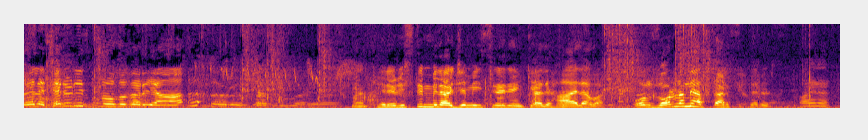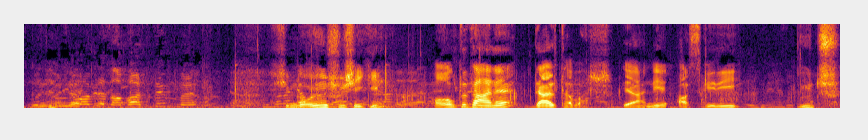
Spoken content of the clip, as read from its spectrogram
Böyle terörist mi olurlar ya? Lan teröristin bile acemisine denk geldi. Hale bak. Oğlum zorla mı yaptılar sizi terörist? biraz abarttın mı? Şimdi oyun şu şekil. 6 tane delta var. Yani askeri güç.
